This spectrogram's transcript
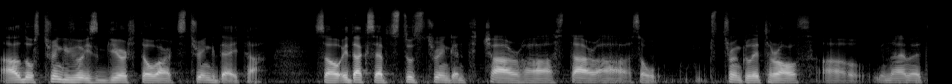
although string view is geared towards string data. So it accepts two toString and char uh, star, uh, so string literals, uh, you name it,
